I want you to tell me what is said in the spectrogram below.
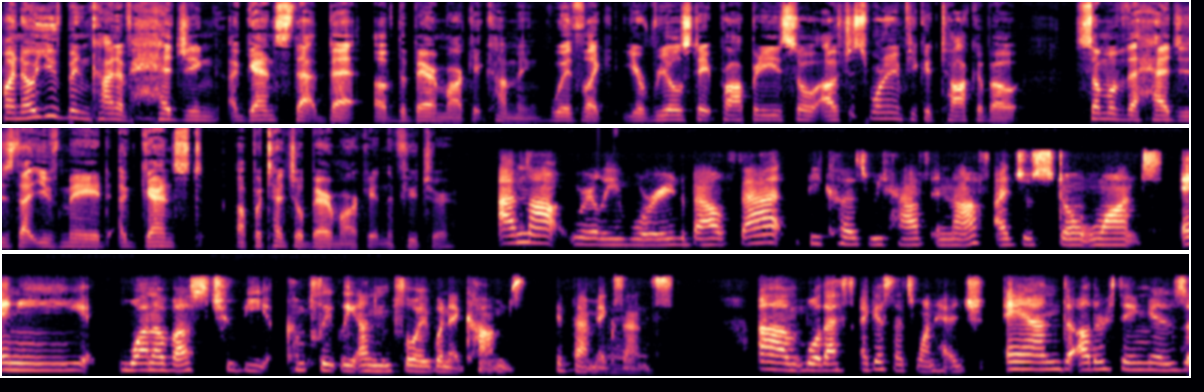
I know you've been kind of hedging against that bet of the bear market coming with like your real estate properties. So I was just wondering if you could talk about some of the hedges that you've made against a potential bear market in the future. I'm not really worried about that because we have enough. I just don't want any one of us to be completely unemployed when it comes, if that makes sense. Um, well, that's I guess that's one hedge. And the other thing is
